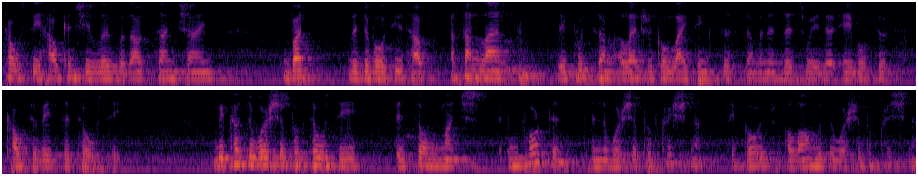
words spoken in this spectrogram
Tulsi, how can she live without sunshine? But the devotees have a sun lamp. They put some electrical lighting system and in this way they're able to cultivate the Tulsi. Because the worship of Tulsi is so much important in the worship of Krishna. It goes along with the worship of Krishna.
